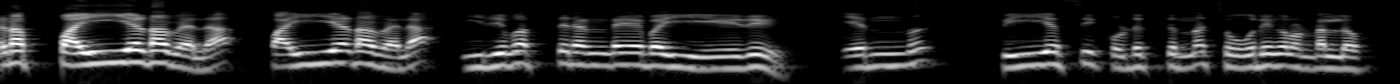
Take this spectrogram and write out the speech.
എടാ പയ്യട വില പയ്യട വില ഇരുപത്തിരണ്ട് ബൈ ഏഴ് എന്ന് പി എസ് സി കൊടുക്കുന്ന ചോദ്യങ്ങളുണ്ടല്ലോ.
